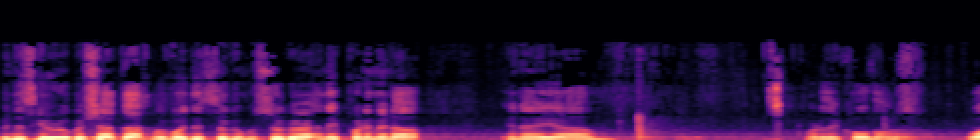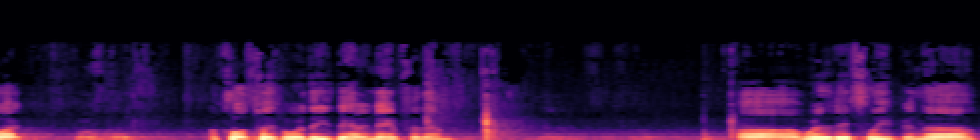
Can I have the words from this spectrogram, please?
V'nizgiru b'shetach mevoidet sugim u'sugar, and they put him in a, in a, um, what do they call those? What? A closed place. What they, they had a name for them. Uh, where did they sleep? In the,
